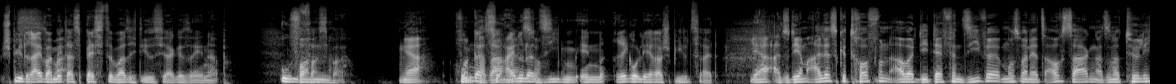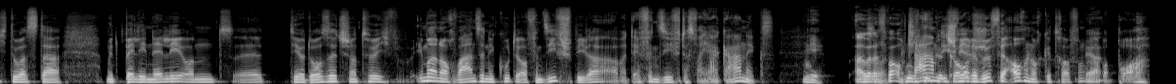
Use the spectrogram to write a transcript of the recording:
Spiel 3 war mit das Beste, was ich dieses Jahr gesehen habe. Unfassbar. Von, ja, 100 zu 107 in regulärer Spielzeit. Ja, also die haben alles getroffen, aber die Defensive muss man jetzt auch sagen. Also natürlich, du hast da mit Bellinelli und äh, Theodosic natürlich immer noch wahnsinnig gute Offensivspieler, aber defensiv, das war ja gar nichts. Nee. Aber also, das war auch nicht klar gut haben die schwere Würfe auch noch getroffen, ja. aber boah.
